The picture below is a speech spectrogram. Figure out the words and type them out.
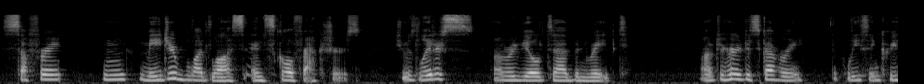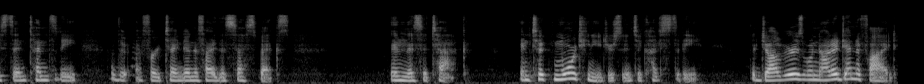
suffering major blood loss and skull fractures. She was later uh, revealed to have been raped. After her discovery, the police increased the intensity of their effort to identify the suspects in this attack and took more teenagers into custody. The joggers were not identified.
